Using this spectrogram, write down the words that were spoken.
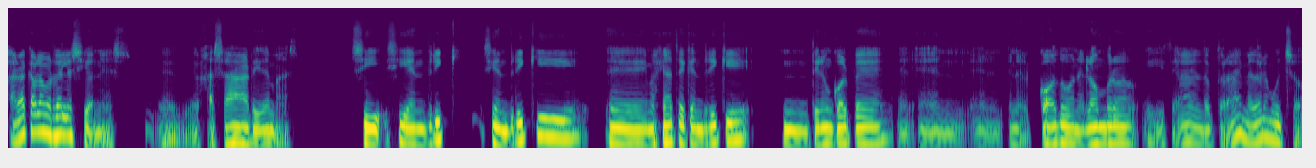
ahora que hablamos de lesiones, de, Hazard y demás, si, si Endriki, si eh, imagínate que Endriki Mm, tiene un golpe en, el codo, en el hombro, y dice, ah, el doctor, ay, me duele mucho.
